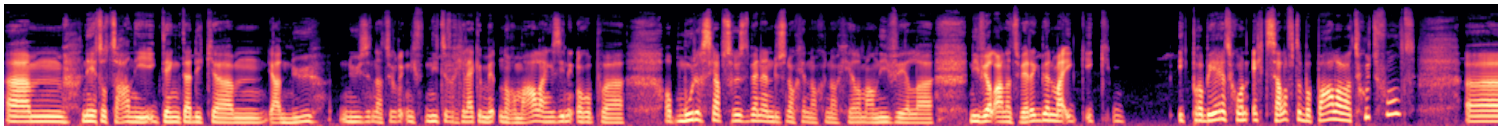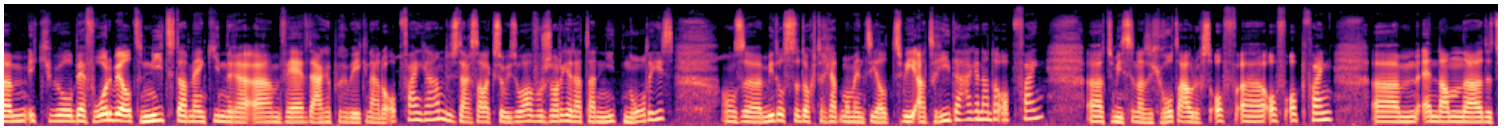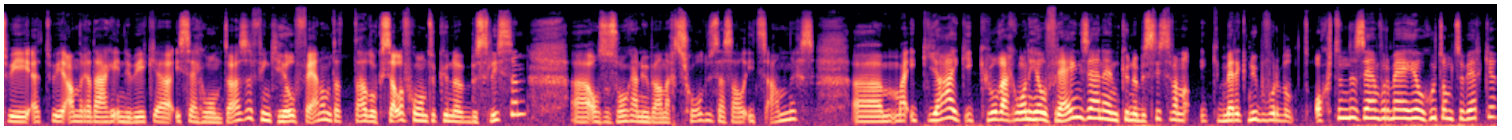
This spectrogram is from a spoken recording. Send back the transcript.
Um, nee, totaal niet. Ik denk dat ik um, ja, nu, nu is het natuurlijk niet, niet te vergelijken met normaal, aangezien ik nog op, uh, op moederschapsrust ben en dus nog, nog, nog helemaal niet veel, uh, niet veel aan het werk ben. Maar ik, ik ik probeer het gewoon echt zelf te bepalen wat goed voelt. Um, ik wil bijvoorbeeld niet dat mijn kinderen um, vijf dagen per week naar de opvang gaan. Dus daar zal ik sowieso al voor zorgen dat dat niet nodig is. Onze middelste dochter gaat momenteel twee à drie dagen naar de opvang. Uh, tenminste naar de grootouders of, uh, of opvang. Um, en dan uh, de twee, twee andere dagen in de week is zij gewoon thuis. Dat vind ik heel fijn om dat, dat ook zelf gewoon te kunnen beslissen. onze zoon gaat nu wel naar school, dus dat is al iets anders. maar ik, ja, ik, ik wil daar gewoon heel vrij in zijn en kunnen beslissen van ik merk nu bijvoorbeeld, ochtenden zijn voor mij heel goed om te werken.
